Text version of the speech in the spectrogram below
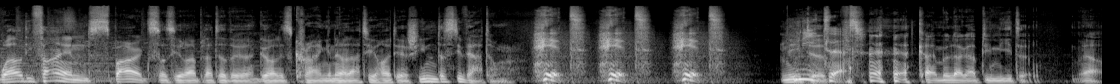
well defined. Sparks aus ihrer Platte The Girl is Crying in a Latte heute erschienen. Das ist die Wertung. Hit, Hit, Hit. Niete. Kai Müller gab die Niete. Ja,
